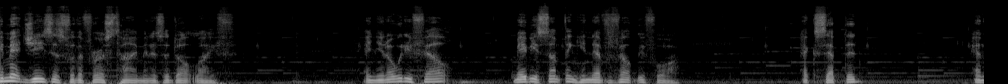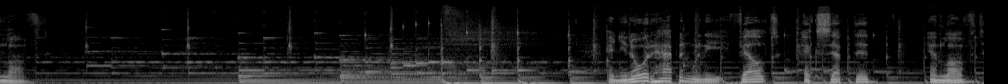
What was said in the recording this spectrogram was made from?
He met Jesus for the first time in his adult life. And you know what he felt? Maybe something he never felt before accepted and loved. And you know what happened when he felt accepted and loved?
